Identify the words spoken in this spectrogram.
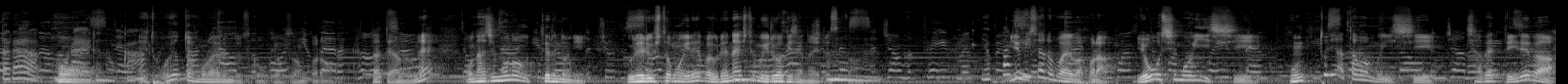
たらもらえるのか？えどうやったらもらえるんですかお客さんから。だってあのね同じものを売ってるのに売れる人もいれば売れない人もいるわけじゃないですか、うん。やっぱりユミさんの場合はほら容姿もいいし本当に頭もいいし喋っていれば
